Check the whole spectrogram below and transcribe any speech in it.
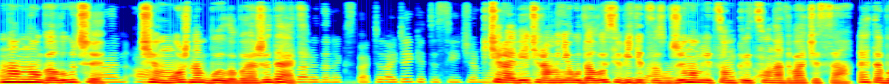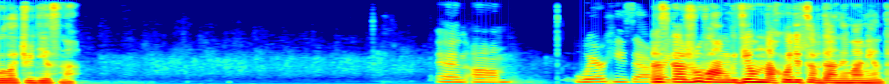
намного лучше, чем um, можно было бы ожидать. Вчера вечером мне удалось увидеться с Джимом лицом к лицу на два часа. Это было чудесно. Um, Расскажу вам, где он находится в данный момент.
